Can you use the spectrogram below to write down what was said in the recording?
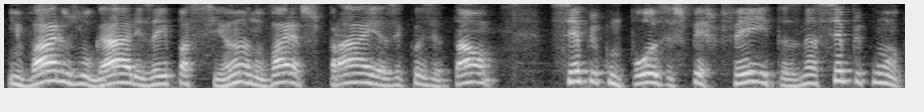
Em vários lugares aí passeando, várias praias e coisa e tal sempre com poses perfeitas, né? sempre com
